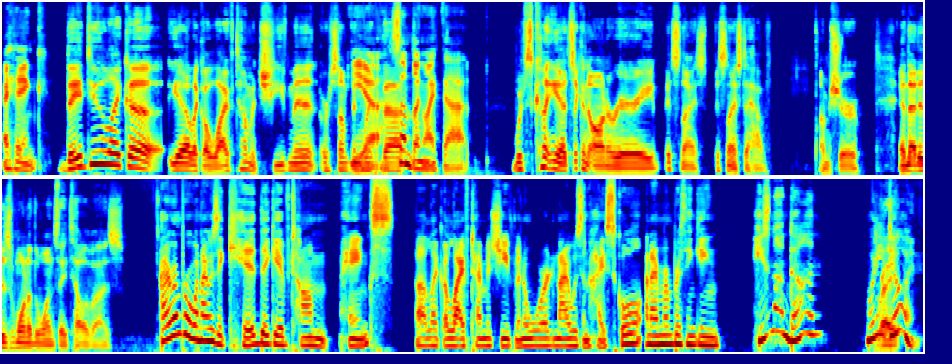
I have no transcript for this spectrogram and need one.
I think. They do like a yeah, like a lifetime achievement or something yeah, like that. something like that. which is kind of, yeah, it's like an honorary. It's nice. It's nice to have. I'm sure, and that is one of the ones they televise. I remember when I was a kid, they gave Tom Hanks uh, like a lifetime achievement award, and I was in high school, and I remember thinking, he's not done. What are Right. you doing?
